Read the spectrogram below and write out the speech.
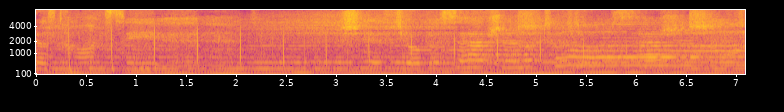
just can't see it. Shift your perception of time.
